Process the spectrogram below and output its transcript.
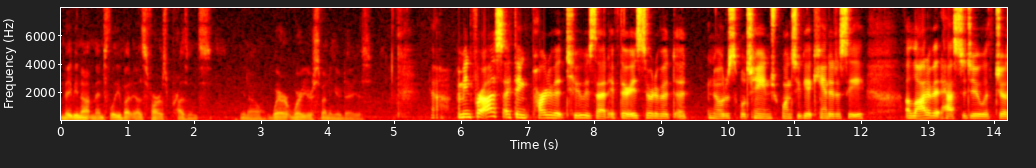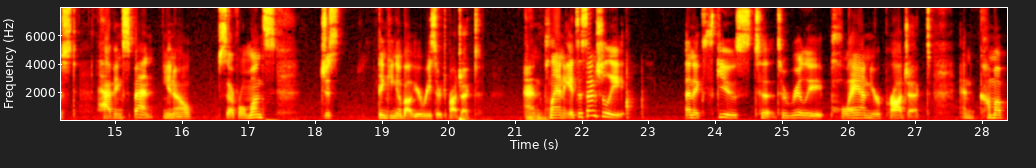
maybe not mentally, but as far as presence you know where where you're spending your days yeah i mean for us i think part of it too is that if there is sort of a, a noticeable change once you get candidacy a lot of it has to do with just having spent you know several months just thinking about your research project and mm-hmm. planning it's essentially an excuse to to really plan your project and come up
